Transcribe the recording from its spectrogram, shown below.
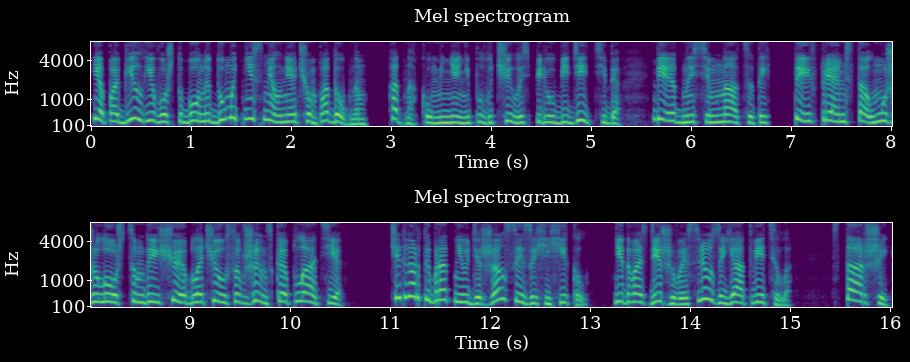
я побил его, чтобы он и думать не смел ни о чем подобном. Однако у меня не получилось переубедить тебя. Бедный семнадцатый, ты и впрямь стал мужеложцем, да еще и облачился в женское платье». Четвертый брат не удержался и захихикал. Едва сдерживая слезы, я ответила. «Старший,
